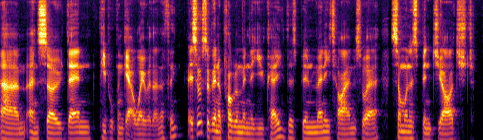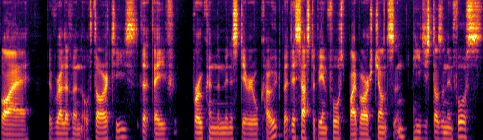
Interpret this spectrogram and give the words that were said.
um, and so then people can get away with anything. It's also been a problem in the UK. There's been many times where someone has been judged by the relevant authorities that they've broken the ministerial code, but this has to be enforced by Boris Johnson. He just doesn't enforce.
